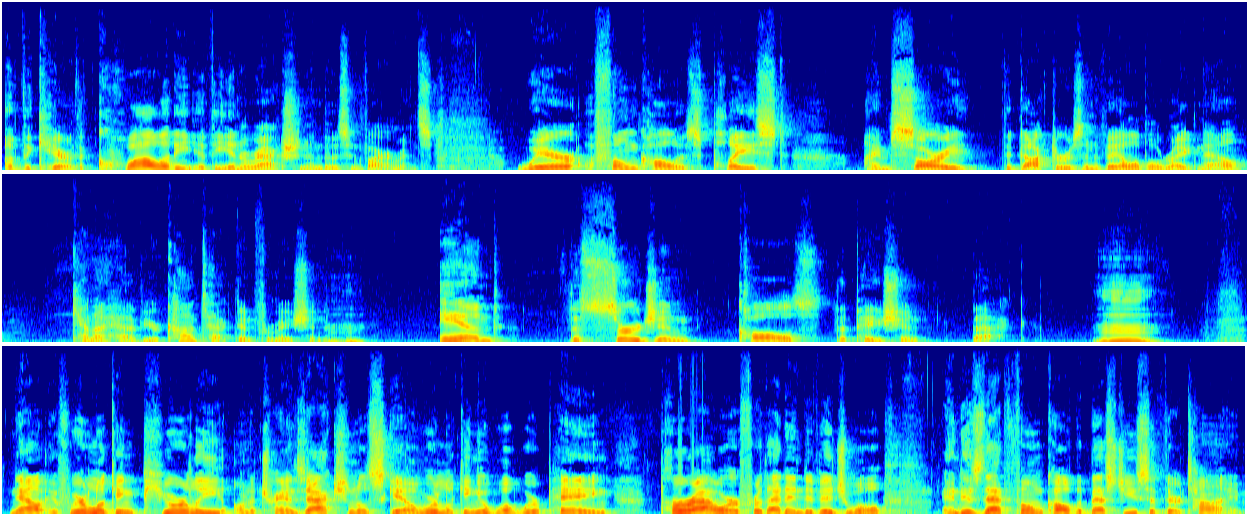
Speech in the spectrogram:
of the care, the quality of the interaction in those environments. Where a phone call is placed, I'm sorry, the doctor isn't available right now. Can I have your contact information? Mm-hmm. And the surgeon calls the patient back. Mm. Now, if we're looking purely on a transactional scale, we're looking at what we're paying per hour for that individual. And is that phone call the best use of their time?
